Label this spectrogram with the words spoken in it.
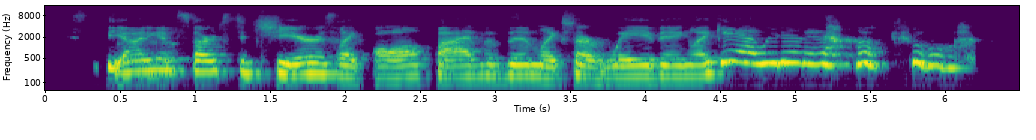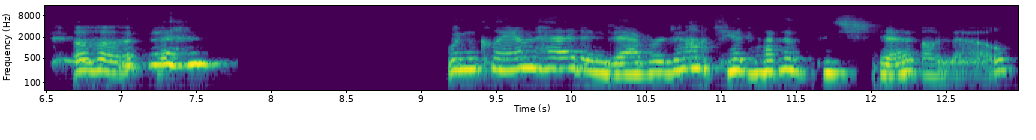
the audience starts to cheer as like all five of them like start waving, like, Yeah, we did it. Oh, cool. Uh-huh. But then when Clamhead and Jabberjaw get out of the ship, oh no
